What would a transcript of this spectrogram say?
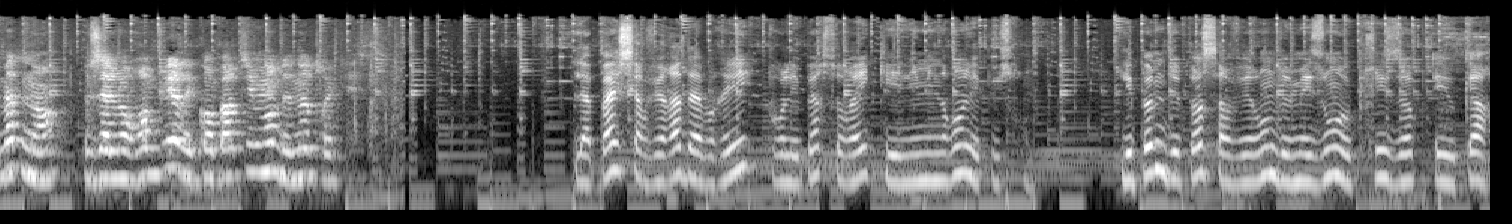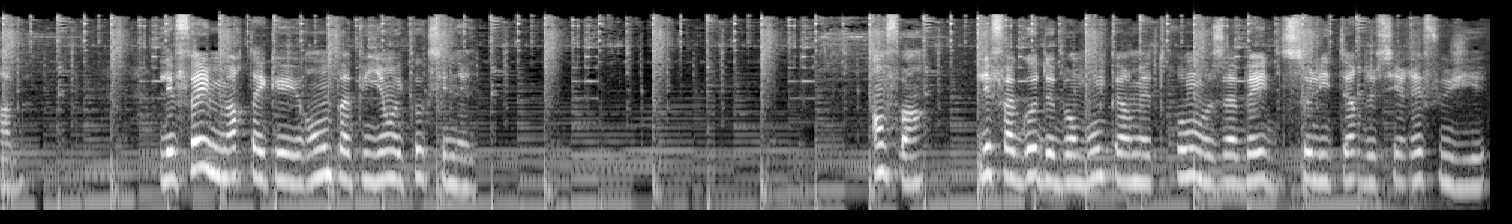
Maintenant, nous allons remplir les compartiments de notre caisse. La paille servira d'abri pour les perce-oreilles qui élimineront les pucerons. Les pommes de pin serviront de maison aux chrysopes et aux carabes. Les feuilles mortes accueilleront papillons et coccinelles. Enfin, les fagots de bambou permettront aux abeilles solitaires de s'y réfugier.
